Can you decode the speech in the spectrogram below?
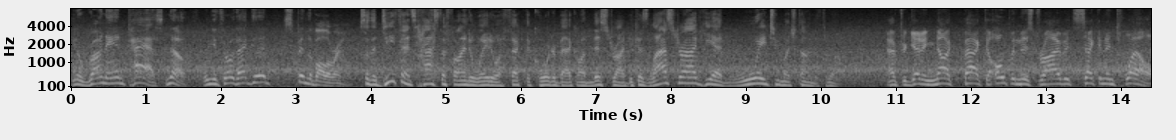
you know, run and pass. No, when you throw that good, spin the ball around. So the defense has to find a way to affect the quarterback on this drive because last drive he had way too much time to throw. After getting knocked back to open this drive, it's second and 12.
